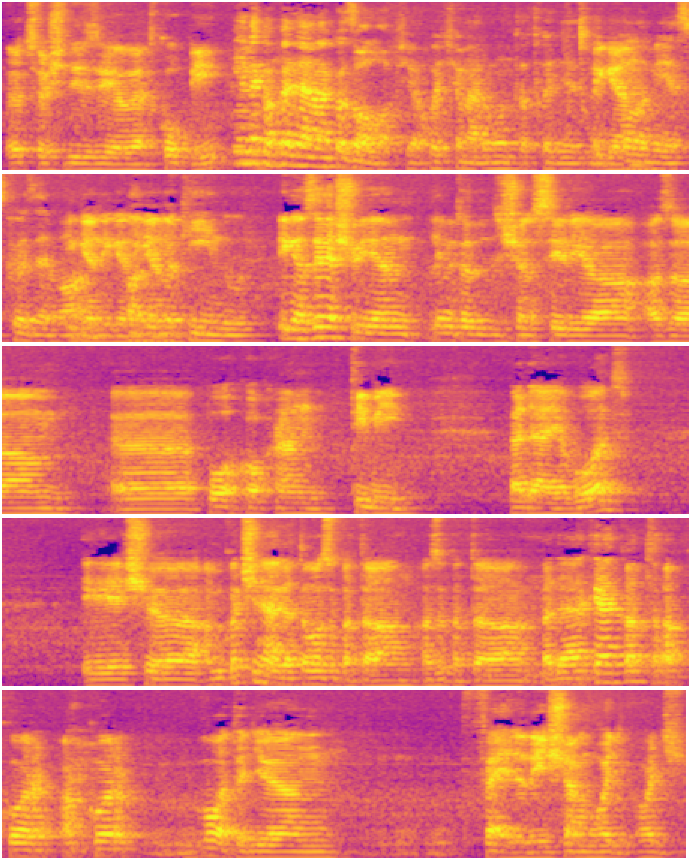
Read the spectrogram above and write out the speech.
ötszörös idézőjelvet kopi. Ennek a pedálnak az alapja, hogyha már mondtad, hogy ez Igen. valamihez köze van, Igen, igen, igen. kiindul. Igen, az első ilyen limited edition széria az a Paul Cochran Timmy pedálja volt, és uh, amikor csinálgattam azokat a, azokat a pedálkákat, akkor, akkor volt egy olyan fejlődésem, hogy, hogy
